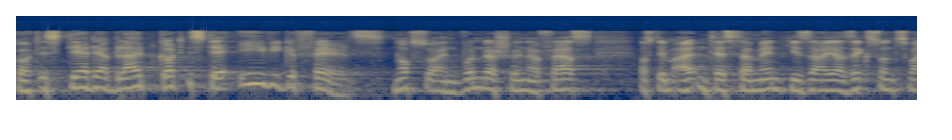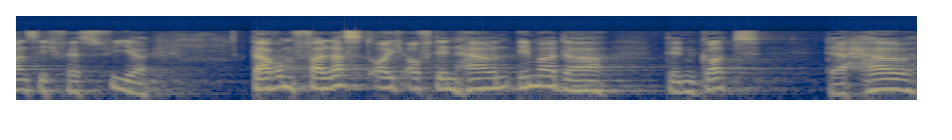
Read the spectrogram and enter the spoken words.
Gott ist der, der bleibt. Gott ist der ewige Fels. Noch so ein wunderschöner Vers aus dem Alten Testament, Jesaja 26, Vers 4. Darum verlasst euch auf den Herrn immer da, denn Gott, der Herr,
